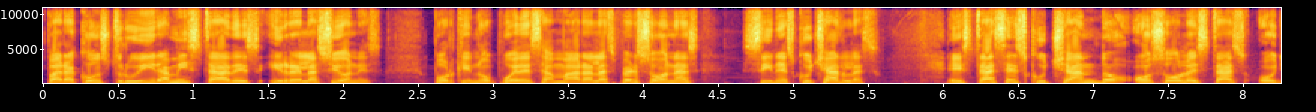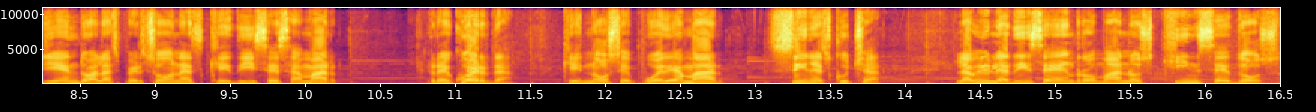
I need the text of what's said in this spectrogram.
para construir amistades y relaciones, porque no puedes amar a las personas sin escucharlas. ¿Estás escuchando o solo estás oyendo a las personas que dices amar? Recuerda que no se puede amar sin escuchar. La Biblia dice en Romanos 15:2,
